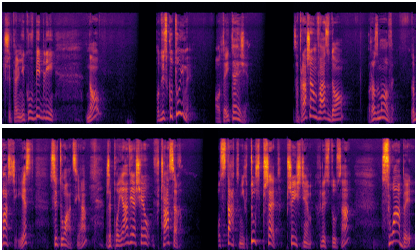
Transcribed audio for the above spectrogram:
czytelników Biblii, no, podyskutujmy o tej tezie. Zapraszam Was do rozmowy. Zobaczcie, jest sytuacja, że pojawia się w czasach ostatnich, tuż przed przyjściem Chrystusa, słaby,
